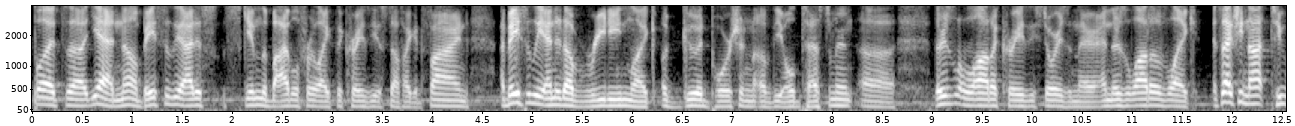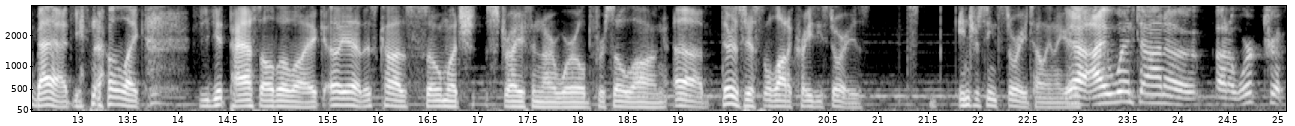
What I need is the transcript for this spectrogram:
but uh, yeah no basically i just skimmed the bible for like the craziest stuff i could find. I basically ended up reading like a good portion of the old testament. Uh there's a lot of crazy stories in there and there's a lot of like it's actually not too bad you know? Like if you get past all the like, oh yeah, this caused so much strife in our world for so long. Uh, there's just a lot of crazy stories. It's interesting storytelling, I guess. Yeah, I went on a on a work trip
